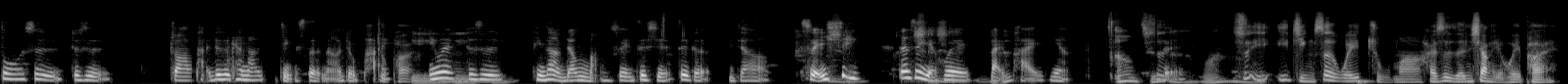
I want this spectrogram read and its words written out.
多是就是抓拍，就是看到景色然后就拍，就拍，因为就是嗯平常比较忙，所以这些这个比较随性，但是也会摆嗯拍那样。哦，真的哇，是以以景色为主吗？还是人像也会拍？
